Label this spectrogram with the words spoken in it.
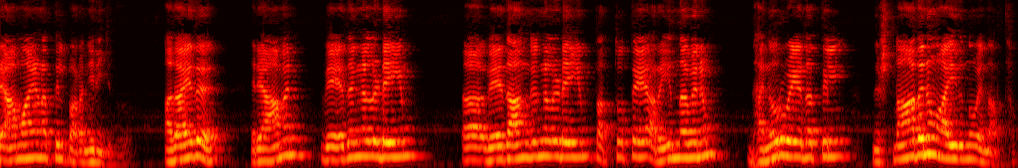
രാമായണത്തിൽ പറഞ്ഞിരിക്കുന്നത്. അതായത് രാമൻ വേദങ്ങളുടെയും വേദാംഗങ്ങളുടെയും തത്വത്തെ അറിയുന്നവനും ധനുർവേദത്തിൽ നിഷ്ണാതനുമായിരുന്നു എന്നർത്ഥം.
